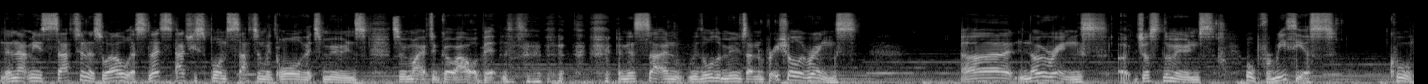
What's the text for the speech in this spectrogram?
And that means Saturn as well. Let's, let's actually spawn Saturn with all of its moons. So we might have to go out a bit. and this Saturn with all the moons, and I'm pretty sure the rings. Uh, no rings, uh, just the moons. Oh, Prometheus. Cool.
